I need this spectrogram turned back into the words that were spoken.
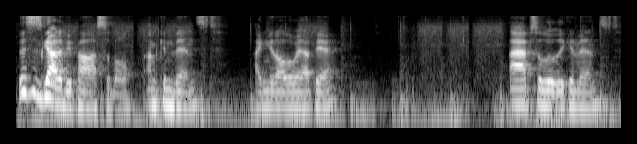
This has got to be possible. I'm convinced. I can get all the way up here. Absolutely convinced.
